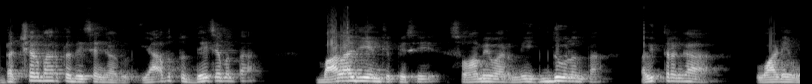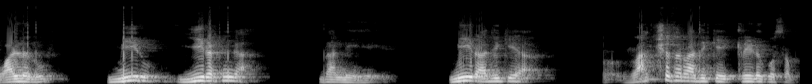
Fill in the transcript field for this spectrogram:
దక్షిణ భారతదేశం కాదు యావత్తు దేశమంతా బాలాజీ అని చెప్పేసి స్వామివారిని హిందువులంతా పవిత్రంగా వాడే వాళ్ళను మీరు ఈ రకంగా దాన్ని మీ రాజకీయ రాక్షస రాజకీయ క్రీడ కోసం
